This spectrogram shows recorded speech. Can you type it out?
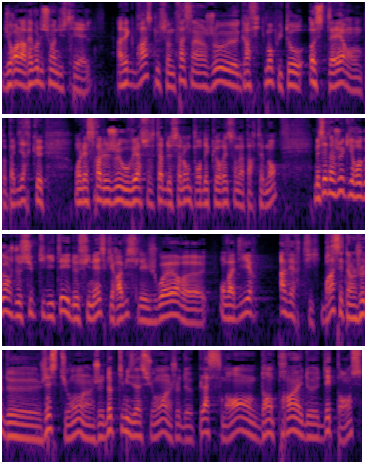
durant la révolution industrielle. Avec Brass, nous sommes face à un jeu graphiquement plutôt austère. On ne peut pas dire que on laissera le jeu ouvert sur sa table de salon pour déclorer son appartement. Mais c'est un jeu qui regorge de subtilité et de finesse qui ravissent les joueurs, euh, on va dire, avertis. Brass est un jeu de gestion, un jeu d'optimisation, un jeu de placement, d'emprunt et de dépenses.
